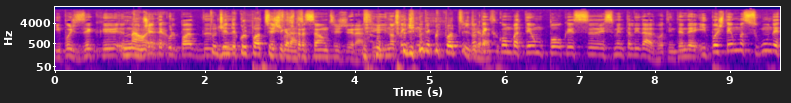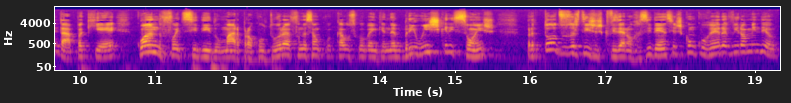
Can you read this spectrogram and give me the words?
E depois dizer que não, tudo gente é culpado de, tudo gente é culpado de ser desgraça. frustração, de ser desgraça. E não tem que, gente é culpado de ser desgraça. Não tem que combater um pouco esse, essa mentalidade, vou-te entender. E depois tem uma segunda etapa que é, quando foi decidido o Mar para a Cultura, a Fundação Carlos Gulbenkian abriu inscrições para todos os artistas que fizeram residências concorrer a vir ao Mindelo.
